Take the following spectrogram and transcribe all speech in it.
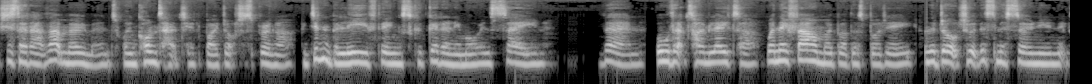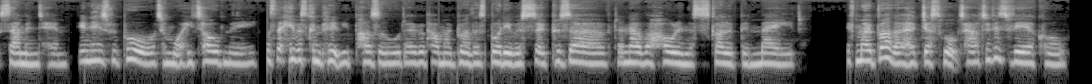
She said at that moment, when contacted by Dr. Springer, I didn't believe things could get any more insane. Then, all that time later, when they found my brother's body and the doctor at the Smithsonian examined him, in his report and what he told me was that he was completely puzzled over how my brother's body was so preserved and how the hole in the skull had been made. If my brother had just walked out of his vehicle,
